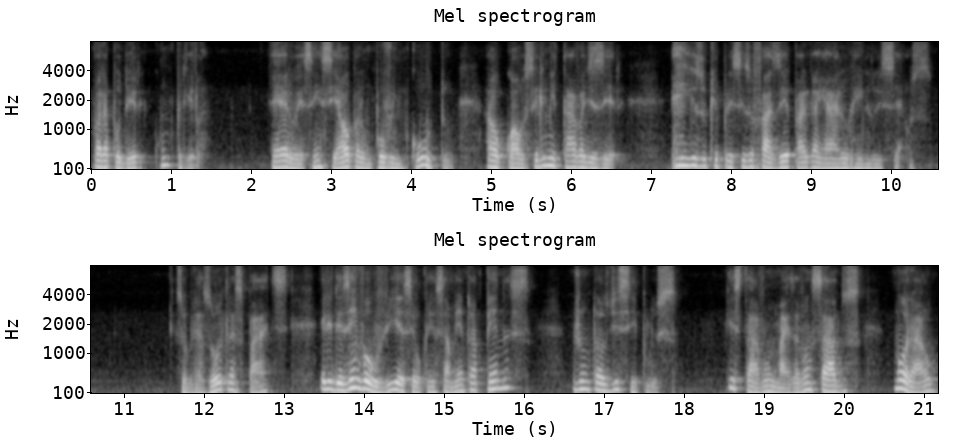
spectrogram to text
para poder cumpri-la. Era o essencial para um povo inculto, ao qual se limitava a dizer: Eis o que preciso fazer para ganhar o reino dos céus. Sobre as outras partes, ele desenvolvia seu pensamento apenas junto aos discípulos, que estavam mais avançados, moral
